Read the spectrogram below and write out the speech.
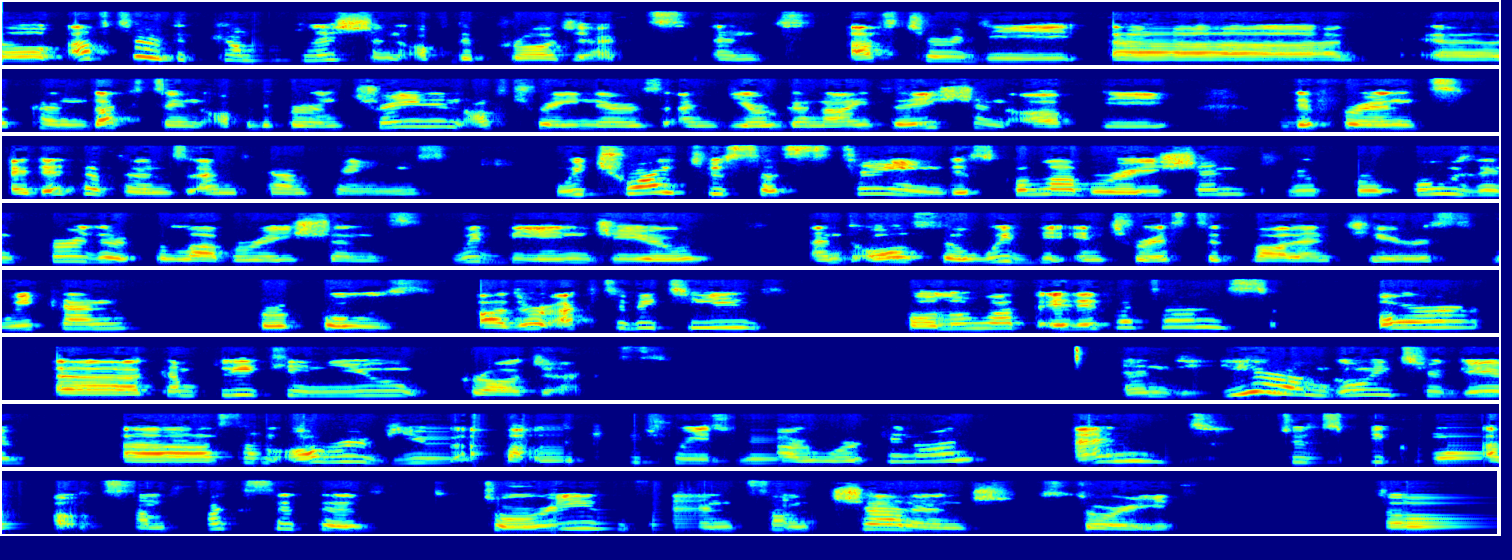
So after the completion of the project and after the uh, uh, conducting of different training of trainers and the organization of the different editathons and campaigns, we try to sustain this collaboration through proposing further collaborations with the NGO and also with the interested volunteers. We can propose other activities, follow-up editathons, or uh, completely new projects. And here I'm going to give uh, some overview about the countries we are working on and to speak more about some successes stories and some challenge stories. So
